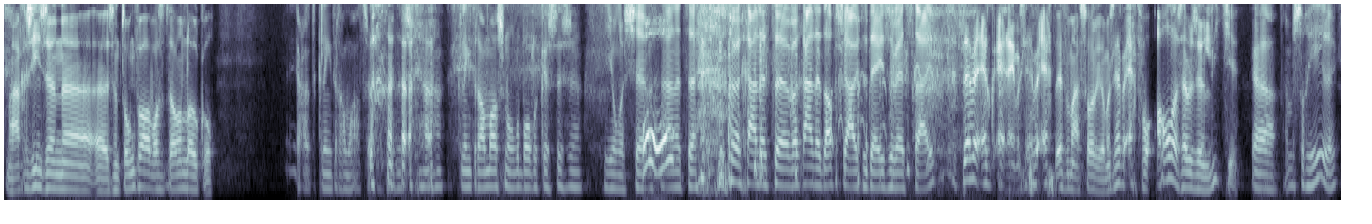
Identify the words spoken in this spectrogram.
Maar gezien zijn, eh, eh, zijn tongval was het wel een local. ja het klinkt er allemaal hetzelfde. dus, ja, het klinkt er allemaal als snollebolletjes. Dus, eh. Jongens, eh, Oh. we, gaan het, we, gaan het, we gaan het afsluiten, deze wedstrijd. Ze hebben, nee, maar ze hebben echt, even maar sorry, hoor, maar ze hebben echt voor alles hebben ze een liedje. ja. Dat is toch heerlijk?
